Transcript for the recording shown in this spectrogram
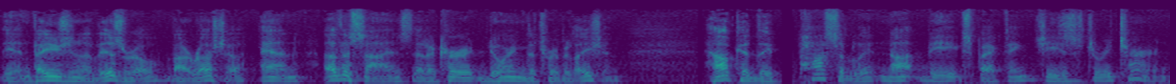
the invasion of Israel by Russia, and other signs that occurred during the tribulation, how could they possibly not be expecting Jesus to return?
